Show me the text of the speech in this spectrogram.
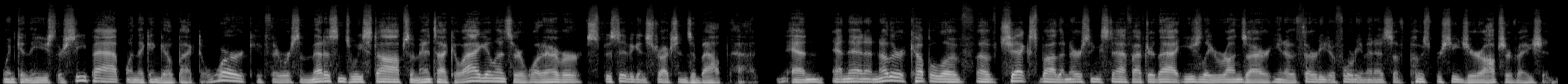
When can they use their CPAP? When they can go back to work? If there were some medicines we stopped, some anticoagulants or whatever, specific instructions about that. And and then another couple of of checks by the nursing staff after that usually runs our, you know, 30 to 40 minutes of post procedure observation.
